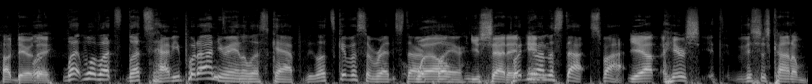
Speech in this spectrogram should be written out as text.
How dare well, they? Let, well, let's let's have you put on your analyst cap. Let's give us a red star Well, player. you said it, Putting you on the sto- spot. Yeah, here's this is kind of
